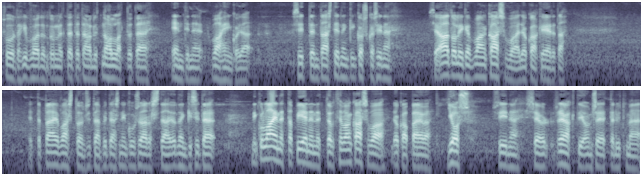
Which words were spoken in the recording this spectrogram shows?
suurtakin voiton tunnetta, että tämä on nyt nollattu tämä entinen vahinko. Ja sitten taas tietenkin, koska siinä se aatoliike vaan kasvaa joka kerta, että päinvastoin sitä pitäisi niin kuin saada sitä jotenkin sitä niin kuin lainetta pienennettyä, mutta se vaan kasvaa joka päivä, jos siinä se reaktio on se, että nyt mä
